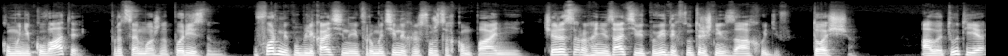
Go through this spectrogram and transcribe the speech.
Комунікувати про це можна по-різному. У формі публікацій на інформаційних ресурсах компанії, через організацію відповідних внутрішніх заходів тощо. Але тут є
